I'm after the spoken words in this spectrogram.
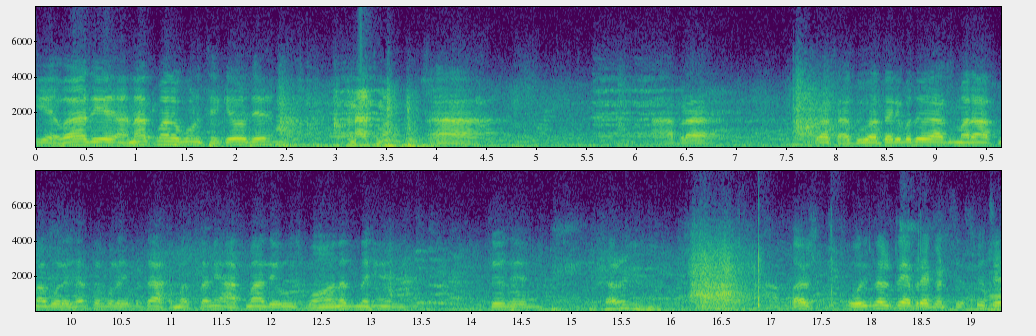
એ અવાજ એ અનાત્માનો ગુણ છે. કેવો છે? અનાત્માનું હા. આપણા આપડા સાધુ આચાર્ય બધો મારા આત્મા બોલે છે તો બોલે બધા સમજતા નહીં આત્મા જેવું ભાન જ નહીં. શું છે? ફર્સ્ટ ઓરિજિનલ ટ્રેપ રેકર્ડ છે. શું છે?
